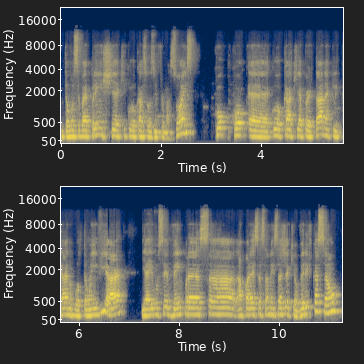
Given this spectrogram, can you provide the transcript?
Então, você vai preencher aqui, colocar suas informações, co co é, colocar aqui, apertar, né? Clicar no botão enviar, e aí você vem para essa, aparece essa mensagem aqui, ó, verificação,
